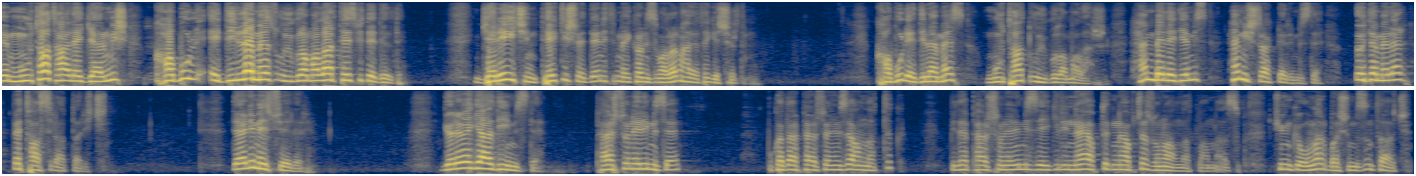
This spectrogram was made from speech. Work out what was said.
ve mutat hale gelmiş kabul edilemez uygulamalar tespit edildi. Gereği için teftiş ve denetim mekanizmalarını hayata geçirdim. Kabul edilemez mutat uygulamalar. Hem belediyemiz hem iştiraklerimizde. Ödemeler ve tahsilatlar için. Değerli meclis üyeleri, göreve geldiğimizde personelimize, bu kadar personelimize anlattık. Bir de personelimizle ilgili ne yaptık, ne yapacağız onu anlatmam lazım. Çünkü onlar başımızın tacı.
